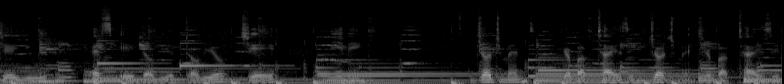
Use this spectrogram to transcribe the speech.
J U S A W W J, meaning judgment. You're baptizing judgment. You're baptizing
